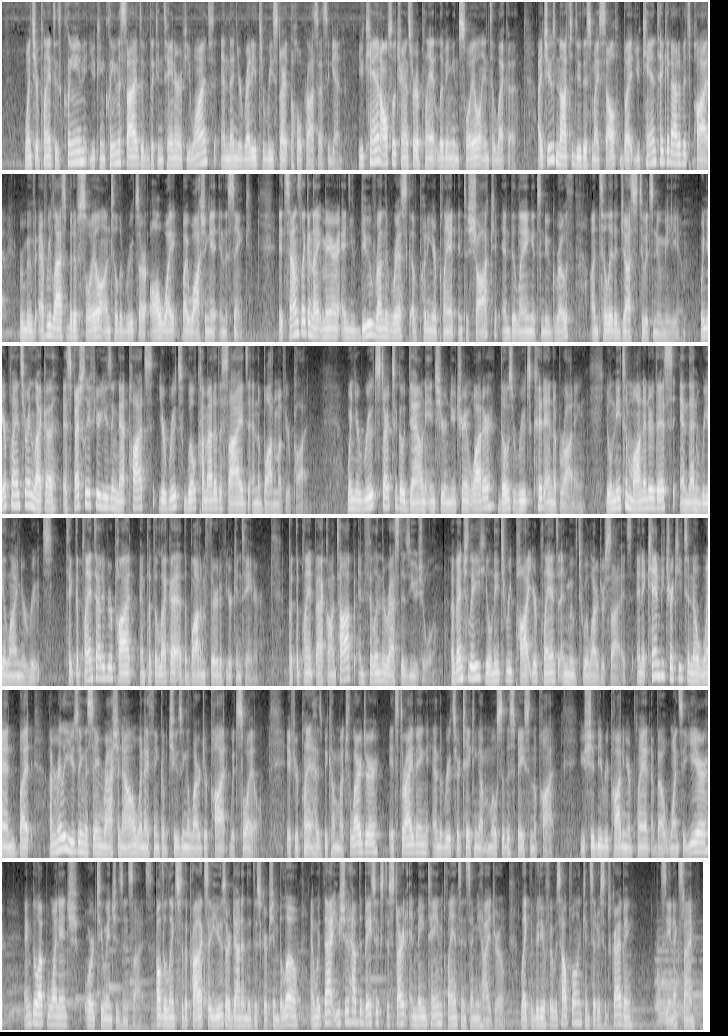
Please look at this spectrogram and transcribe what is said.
Once your plant is clean, you can clean the sides of the container if you want, and then you're ready to restart the whole process again. You can also transfer a plant living in soil into leca. I choose not to do this myself, but you can take it out of its pot, remove every last bit of soil until the roots are all white by washing it in the sink. It sounds like a nightmare and you do run the risk of putting your plant into shock and delaying its new growth until it adjusts to its new medium. When your plants are in leca, especially if you're using net pots, your roots will come out of the sides and the bottom of your pot. When your roots start to go down into your nutrient water, those roots could end up rotting. You'll need to monitor this and then realign your roots. Take the plant out of your pot and put the leca at the bottom third of your container. Put the plant back on top and fill in the rest as usual. Eventually, you'll need to repot your plant and move to a larger size. And it can be tricky to know when, but I'm really using the same rationale when I think of choosing a larger pot with soil. If your plant has become much larger, it's thriving, and the roots are taking up most of the space in the pot. You should be repotting your plant about once a year, and go up one inch or two inches in size. All the links to the products I use are down in the description below, and with that you should have the basics to start and maintain plants in semi-hydro. Like the video if it was helpful and consider subscribing. See you next time.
